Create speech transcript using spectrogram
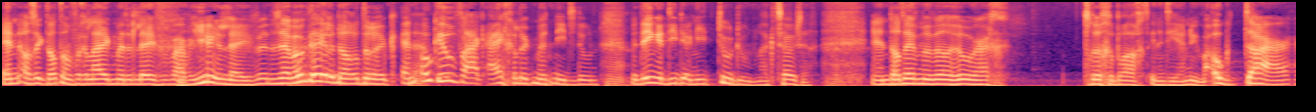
En als ik dat dan vergelijk met het leven waar we hier in leven, dan zijn we ook de hele dag druk. En Ja. ook heel vaak eigenlijk met niets doen. Ja. Met dingen die er niet toe doen, laat ik het zo zeggen. En dat heeft me wel heel erg teruggebracht in het hier en nu. Maar ook daar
